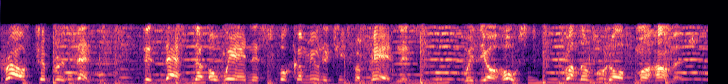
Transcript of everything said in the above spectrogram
proud to present Disaster Awareness for Community Preparedness with your host, Brother Rudolph Muhammad.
